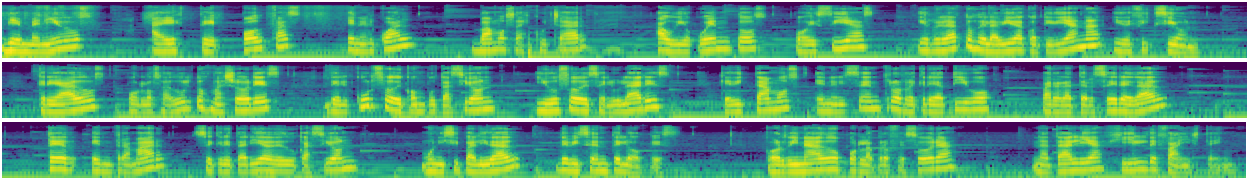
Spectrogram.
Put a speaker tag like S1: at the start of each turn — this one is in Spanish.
S1: Bienvenidos a este podcast en el cual vamos a escuchar audiocuentos, poesías y relatos de la vida cotidiana y de ficción, creados por los adultos mayores del curso de computación y uso de celulares que dictamos en el Centro Recreativo para la Tercera Edad, TED Entramar, Secretaría de Educación, Municipalidad de Vicente López, coordinado por la profesora Natalia Gil de Feinstein.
